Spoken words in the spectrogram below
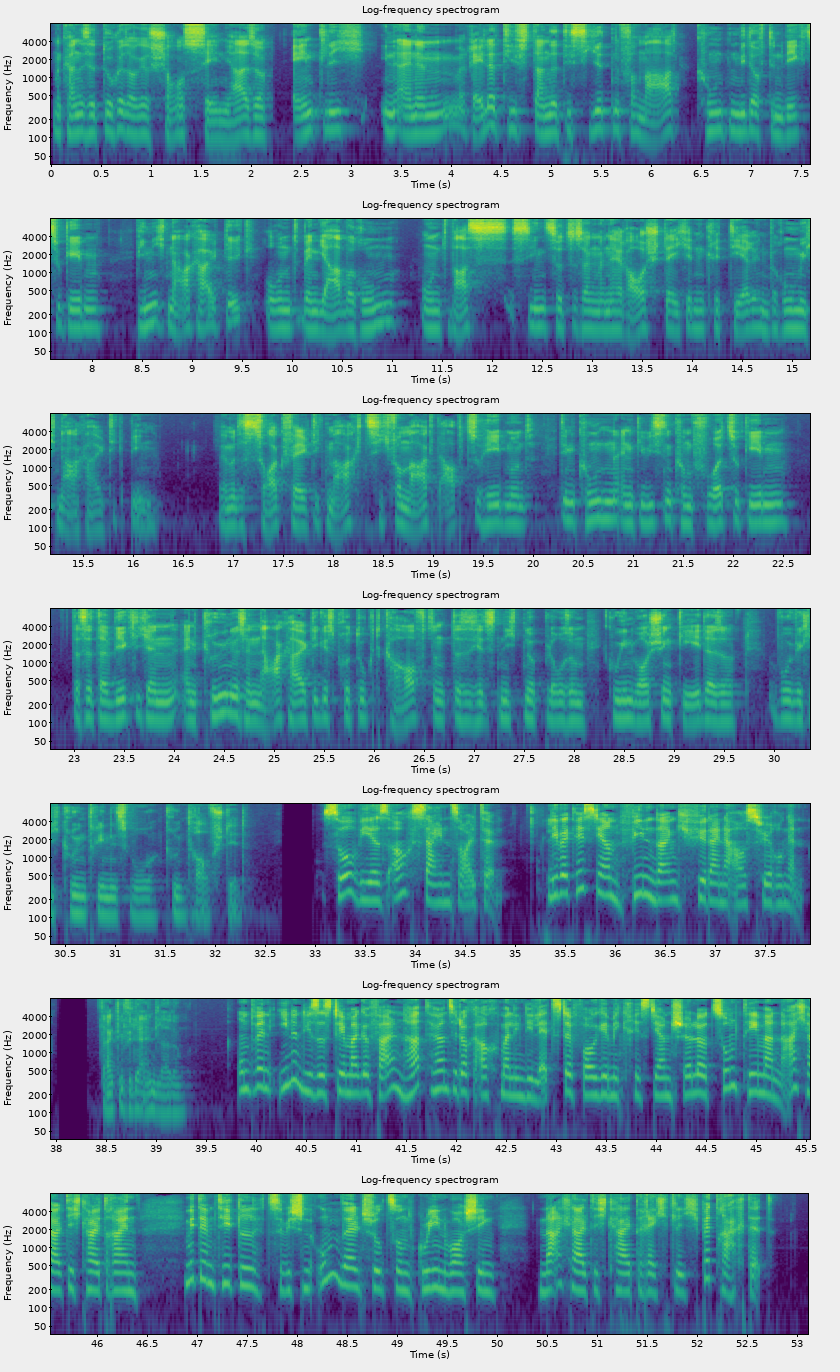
man kann es ja durchaus auch als Chance sehen. Ja? Also endlich in einem relativ standardisierten Format Kunden mit auf den Weg zu geben, bin ich nachhaltig und wenn ja, warum? Und was sind sozusagen meine herausstechenden Kriterien, warum ich nachhaltig bin? Wenn man das sorgfältig macht, sich vom Markt abzuheben und dem Kunden einen gewissen Komfort zu geben, dass er da wirklich ein, ein grünes, ein nachhaltiges Produkt kauft und dass es jetzt nicht nur bloß um Greenwashing geht, also wo wirklich grün drin ist, wo grün draufsteht. So wie es auch sein sollte. Lieber Christian, vielen Dank für deine Ausführungen. Danke für die Einladung. Und wenn Ihnen dieses Thema gefallen hat, hören Sie doch auch mal in die letzte Folge mit Christian Schöller zum Thema Nachhaltigkeit rein, mit dem Titel Zwischen Umweltschutz und Greenwashing Nachhaltigkeit rechtlich betrachtet.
